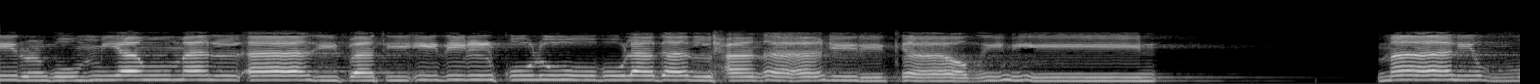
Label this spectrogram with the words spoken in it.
وأنذرهم يوم الآزفة إذ القلوب لدى الحناجر كاظمين مَا لِلظَّالِمِينَ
